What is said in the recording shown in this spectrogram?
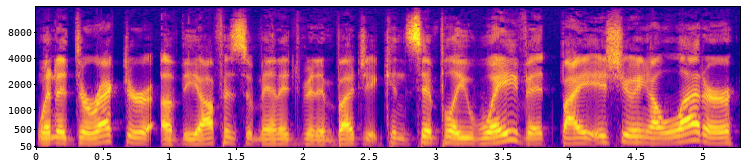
when a director of the Office of Management and Budget can simply waive it by issuing a letter,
